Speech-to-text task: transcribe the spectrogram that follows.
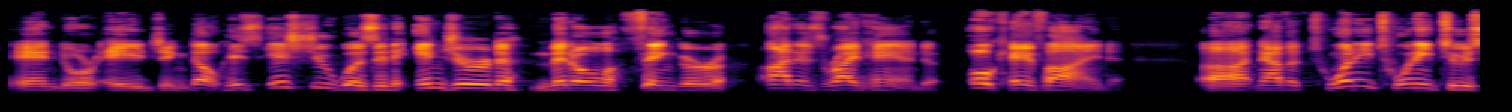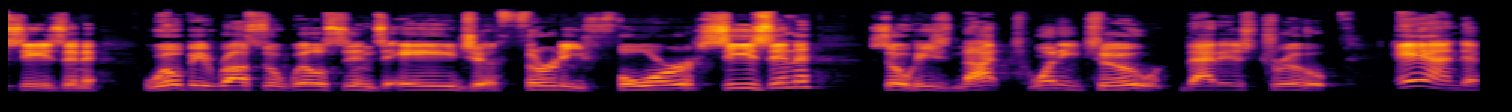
and or aging. No, his issue was an injured middle finger on his right hand. Okay, fine. Uh, now, the 2022 season will be Russell Wilson's age 34 season, so he's not 22. That is true. And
